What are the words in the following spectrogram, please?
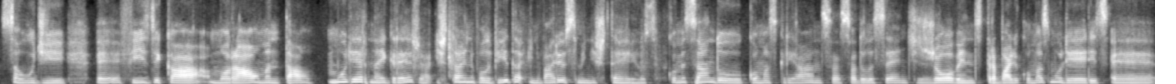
saúde eh, física, moral, mental. Mulher na igreja está envolvida em vários ministérios, começando com as crianças, adolescentes, jovens, trabalho com as mulheres, é,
